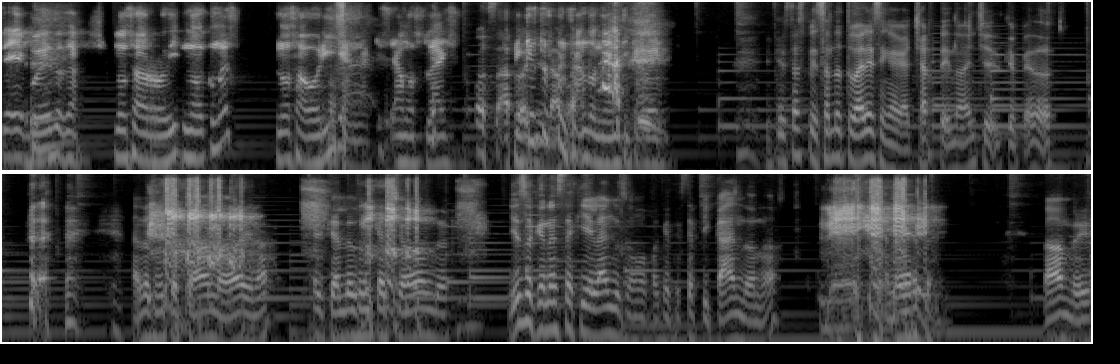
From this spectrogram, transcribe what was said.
Sí, pues, o sea, nos arrodi... no, ¿cómo es? Nos ahorillan a que seamos sea, ¿En qué estás pensando, Niantic? A ver. ¿Qué estás pensando tú, Alex, en agacharte? No, manches, qué pedo. Andas muy cachondo hoy, ¿no? El que andas muy cachondo. Y eso que no está aquí el Angus como para que te esté picando, ¿no? No, hombre.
